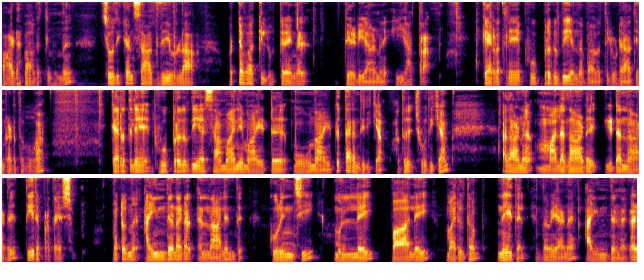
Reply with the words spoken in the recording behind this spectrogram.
പാഠഭാഗത്ത് നിന്ന് ചോദിക്കാൻ സാധ്യതയുള്ള ഒറ്റവാക്കിൽ ഉത്തരങ്ങൾ തേടിയാണ് ഈ യാത്ര. കേരളത്തിലെ ഭൂപ്രകൃതി എന്ന ഭാഗത്തിലൂടെ ആദ്യം കടന്നു പോകാം. കേരളത്തിലെ ഭൂപ്രകൃതിയെ സാമാന്യമായിട്ട് മൂന്നായിട്ട് തരംതിരിക്കാം. അത് ചോദിക്കാം. അതാണ് മലനാട് ഇടനാട് തീരപ്രദേശം. മറ്റൊന്ന് ഐന്തിണകൾ എന്നാൽ എന്ത് കുറിഞ്ചി മുല്ലൈ പാലൈ മരുതം നെയ്തൽ എന്നിവയാണ് ഐന്തിണകൾ.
